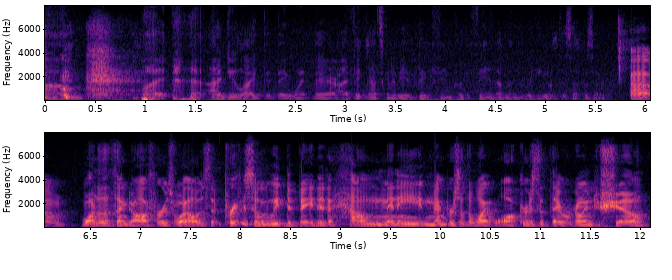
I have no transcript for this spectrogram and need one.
um, but I do like that they went there. I think that's going to be a big thing for the fandom in the review of this episode. Um, one other thing to offer as well is that previously we debated how many members of the White Walkers that they were going to show.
